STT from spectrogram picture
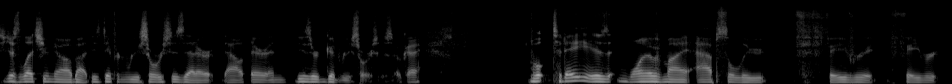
to just let you know about these different resources that are out there and these are good resources, okay? Well, today is one of my absolute favorite favorite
